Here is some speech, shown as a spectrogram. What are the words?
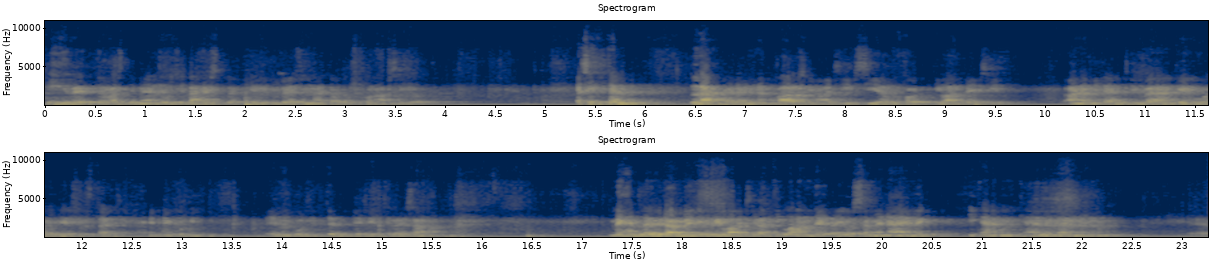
kiireettömästi meidän tulisi lähestyäkin yleensä näitä uskon asioita. Ja sitten lähden varsinaisiin sielunhoitotilanteisiin. Aina pitää ensin vähän kehua Jeesusta ennen kuin, ennen kuin sitten esittelee sanaa. Mehän löydämme erilaisia tilanteita, joissa me näemme ikään kuin käytännön eh,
